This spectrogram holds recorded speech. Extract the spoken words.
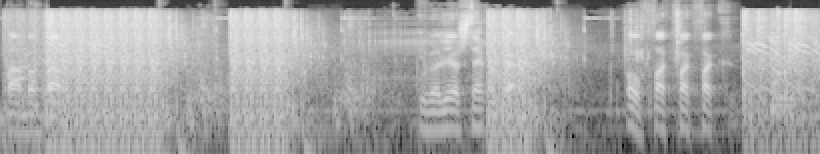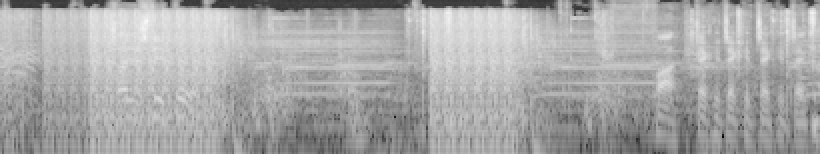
Bam, bam, bam. Ima li još nekoga? Oh, fuck, fuck, fuck. Šalješ ti tu? Fuck, čekaj, čekaj, čekaj, čekaj.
